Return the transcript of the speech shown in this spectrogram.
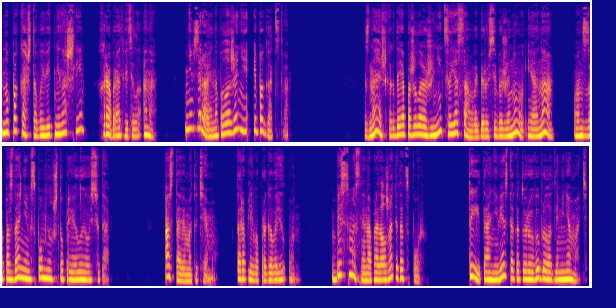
Ну, пока что вы ведь не нашли, — храбро ответила она, невзирая на положение и богатство. Знаешь, когда я пожелаю жениться, я сам выберу себе жену, и она... Он с запозданием вспомнил, что привело его сюда. «Оставим эту тему», — торопливо проговорил он. Бессмысленно продолжать этот спор. Ты — та невеста, которую выбрала для меня мать.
